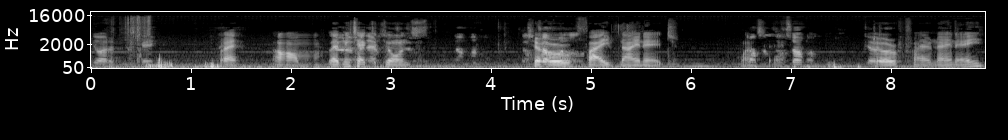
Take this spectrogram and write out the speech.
Got it, okay. Right, um, let uh, me check the zones. Tower 598. One second. Tower 598.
